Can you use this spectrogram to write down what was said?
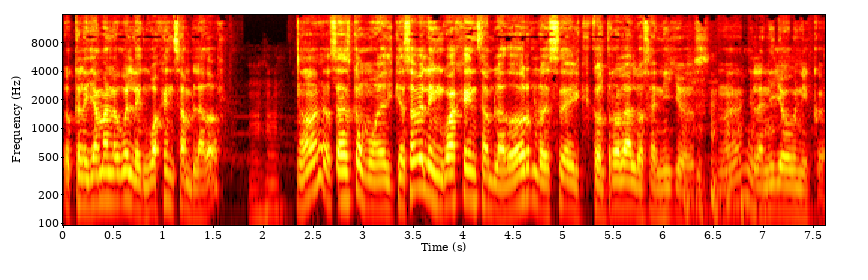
lo que le llaman luego el lenguaje ensamblador, ¿no? O sea, es como el que sabe el lenguaje ensamblador lo es el que controla los anillos, ¿no? El anillo único,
